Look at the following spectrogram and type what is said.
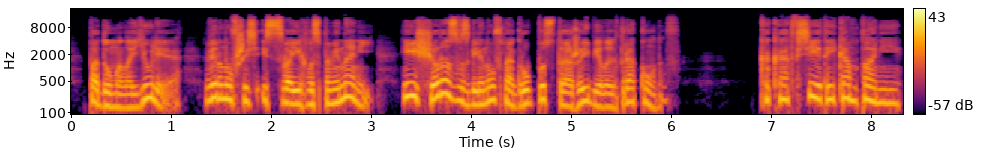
— подумала Юлия, вернувшись из своих воспоминаний и еще раз взглянув на группу стражей белых драконов. «Как и от всей этой компании»,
